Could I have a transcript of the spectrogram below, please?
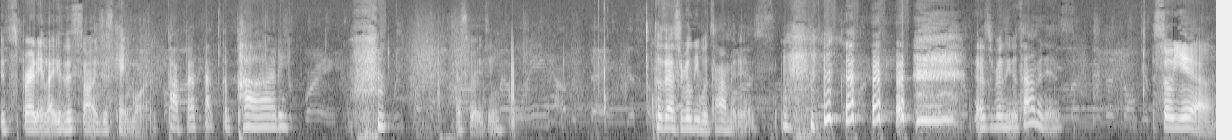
it's spreading. Like this song just came on. Pop up at the party. that's crazy. Because that's really what time it is. that's really what time it is. So, yeah,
